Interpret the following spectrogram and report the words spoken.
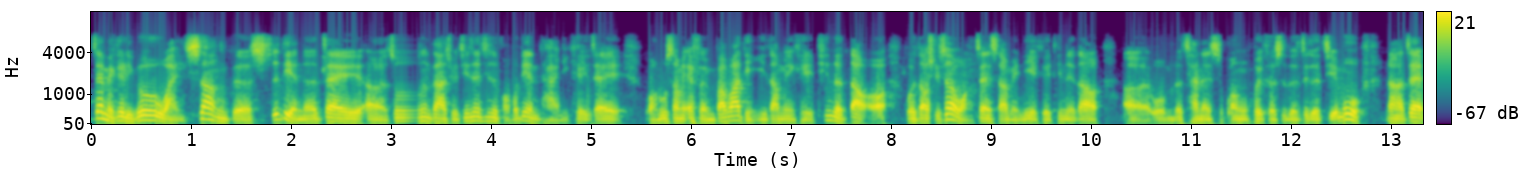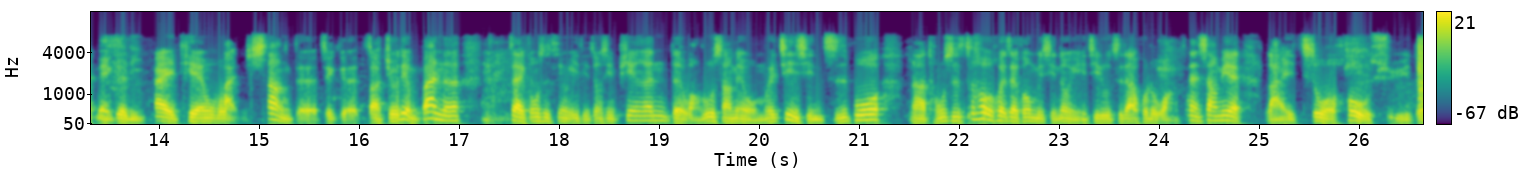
在每个礼拜晚上的十点呢，在呃中正大学金声亲子广播电台，你可以在网络上面 FM 八八点一上面可以听得到哦，或者到学校网站上面你也可以听得到呃我们的《灿烂时光会客室》的这个节目。那在每个礼拜天晚上。上的这个啊九点半呢，在公司新闻一体中心 PN 的网络上面，我们会进行直播。那同时之后会在公民行动影音记录资料或者网站上面来做后续的。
